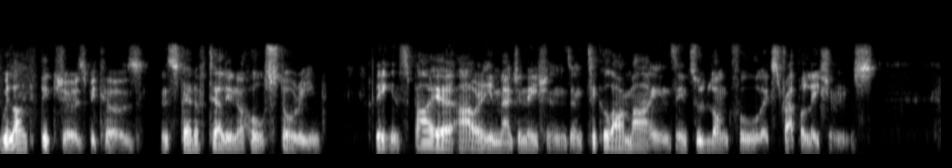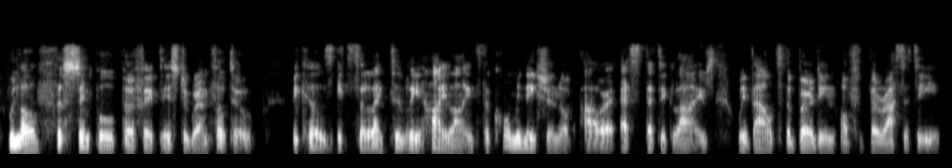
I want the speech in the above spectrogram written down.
We like pictures because instead of telling a whole story, they inspire our imaginations and tickle our minds into longful extrapolations. We love the simple, perfect Instagram photo because it selectively highlights the culmination of our aesthetic lives without the burden of veracity.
